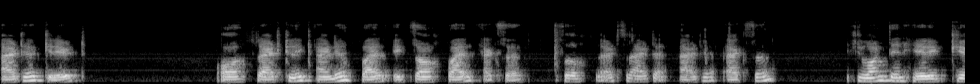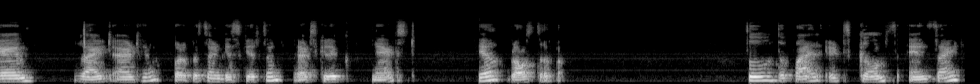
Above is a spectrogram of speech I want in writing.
add here create or right click and a file exam file excel so let's write add here excel. If you want then here you can right add here purpose and description. Let's click next. Here browse the file. So the file it comes inside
